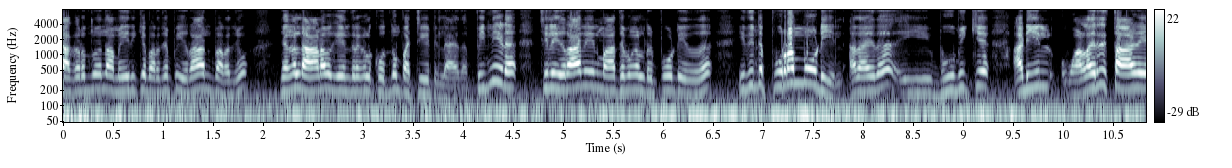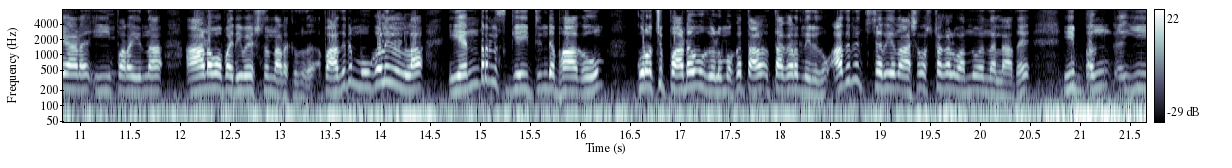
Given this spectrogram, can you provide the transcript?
തകർന്നു എന്ന് അമേരിക്ക പറഞ്ഞപ്പോൾ ഇറാൻ പറഞ്ഞു ഞങ്ങളുടെ ആണവ കേന്ദ്രങ്ങൾക്കൊന്നും പറ്റിയിട്ടില്ല എന്ന് പിന്നീട് ചില ഇറാനിയൻ മാധ്യമങ്ങൾ റിപ്പോർട്ട് ചെയ്തത് ഇതിന്റെ പുറംമോടിയിൽ അതായത് ഈ ഭൂമിക്ക് അടിയിൽ വളരെ താഴെയാണ് ഈ പറയുന്ന ആണവ പരിവേഷണം നടക്കുന്നത്. അപ്പോൾ അതിന് മുകളിലുള്ള എൻട്രൻസ് ഗേറ്റിന്റെ ഭാഗവും കുറച്ച് പടവുകളും ഒക്കെ തകർന്നിരുന്നു. അതിന് ചെറിയ നാശനഷ്ടങ്ങൾ വന്നു എന്നല്ലാതെ ഈ ഈ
